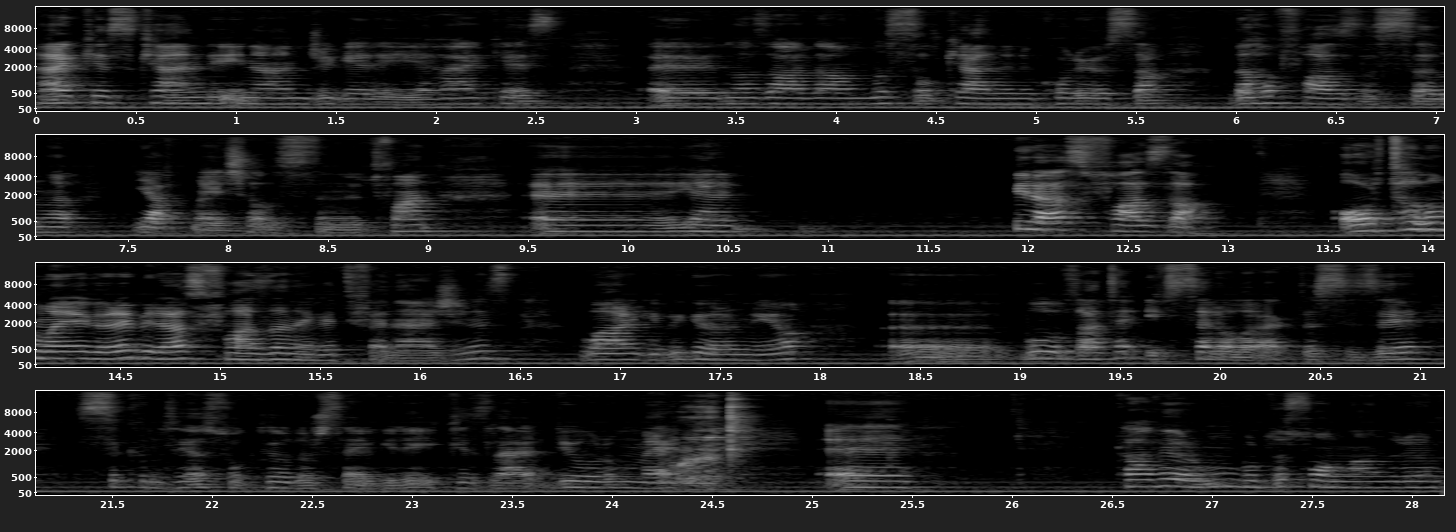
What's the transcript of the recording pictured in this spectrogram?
Herkes kendi inancı gereği, herkes e, nazardan nasıl kendini koruyorsa daha fazlasını yapmaya çalışsın lütfen. E, yani biraz fazla, ortalamaya göre biraz fazla negatif enerjiniz var gibi görünüyor. E, bu zaten içsel olarak da sizi sıkıntıya sokuyordur sevgili ikizler diyorum ve e, kahve yorumumu burada sonlandırıyorum.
